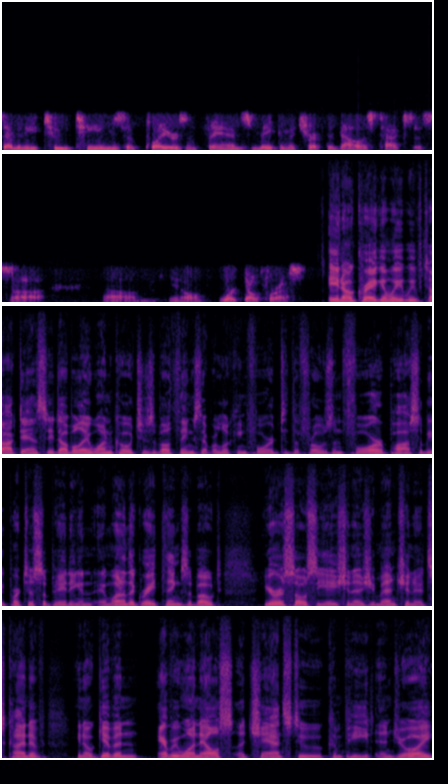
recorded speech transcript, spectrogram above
72 teams of players and fans making the trip to Dallas, Texas, uh, um, you know, worked out for us. You know, Craig, and we, we've talked to NCAA one coaches about things that we're looking forward to the Frozen Four possibly participating. And, and one of the great things about your association, as you mentioned, it's kind of, you know, given everyone else a chance to compete, enjoy,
